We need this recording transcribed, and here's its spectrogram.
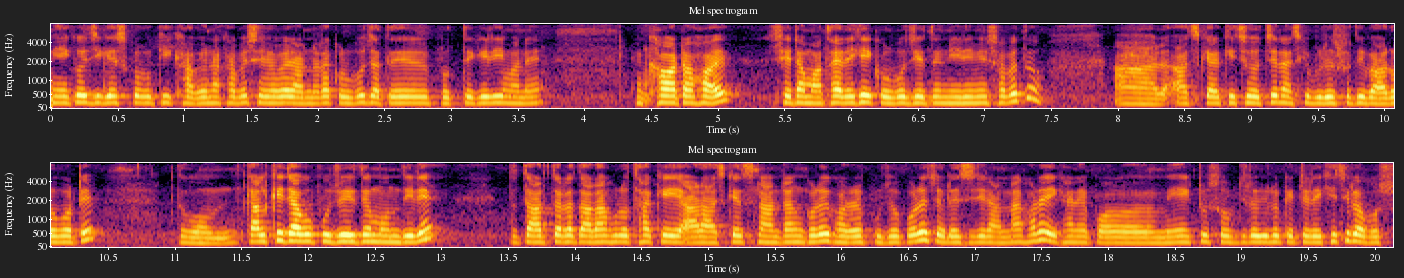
মেয়েকেও জিজ্ঞেস করব কি খাবে না খাবে, সেভাবে রান্নাটা করব যাতে প্রত্যেকেরই মানে খাওয়াটা হয়। সেটা মাথায় রেখেই করব, যেহেতু নিরামিষ হবে তো। আর আজকে আর কিছু হচ্ছে না, আজকে বৃহস্পতিবারও বটে। তো কালকে যাব পুজো দিতে মন্দিরে। তো তার তারা তাড়াহুড়ো থাকে আর আজকে স্নান টান করে ঘরের পুজো করে চলে এসেছি রান্নাঘরে। এখানে মেয়ে একটু সবজি টবজিগুলো কেটে রেখেছিল অবশ্য।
